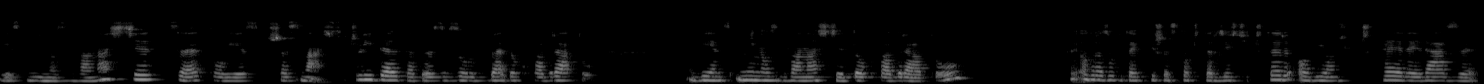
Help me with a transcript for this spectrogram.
jest minus 12, c to jest 16. Czyli delta to jest wzór b do kwadratu, więc minus 12 do kwadratu. Czyli od razu tutaj wpiszę 144, odjąć 4 razy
